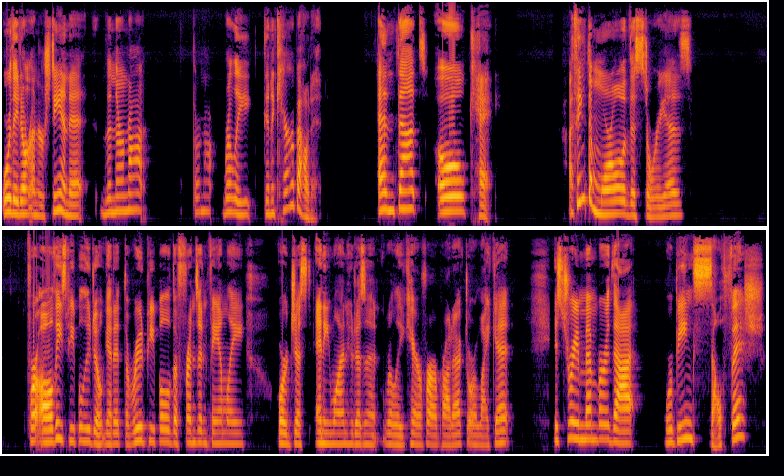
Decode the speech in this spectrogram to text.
or they don't understand it, then they're not they're not really going to care about it. And that's okay. I think the moral of this story is for all these people who don't get it, the rude people, the friends and family, or just anyone who doesn't really care for our product or like it, is to remember that we're being selfish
